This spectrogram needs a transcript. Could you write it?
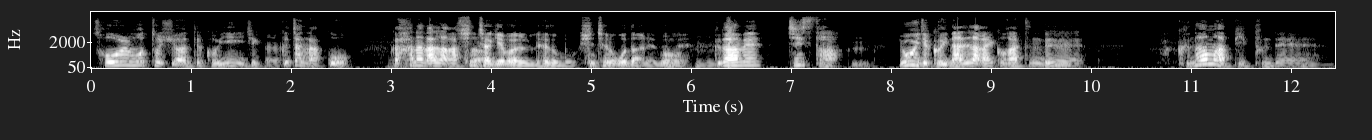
서울 모토쇼한테 거의 이제 네. 끝장났고 그 하나 날라갔어. 신차 개발해도 뭐 신차는 오도 안 했는데. 어. 그 다음에 지스타. 음. 요 이제 거의 날라갈 것 같은데 그나마 비프인데 음.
